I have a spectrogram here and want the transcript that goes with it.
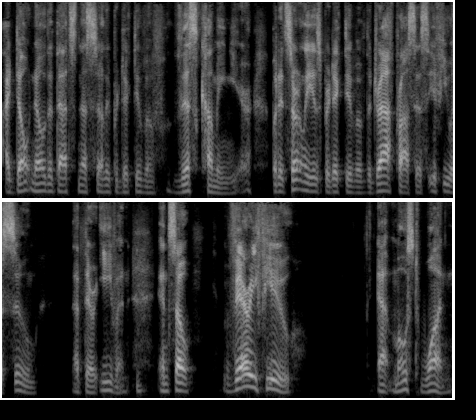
I don't know that that's necessarily predictive of this coming year, but it certainly is predictive of the draft process if you assume that they're even. Mm. And so, very few, at most one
